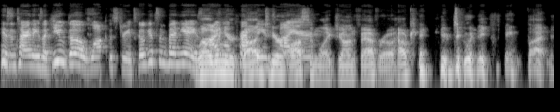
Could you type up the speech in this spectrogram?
his entire thing. He's like, you go walk the streets, go get some beignets. Well, I when you're god tier entire- awesome like Jon Favreau, how can you do anything but?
